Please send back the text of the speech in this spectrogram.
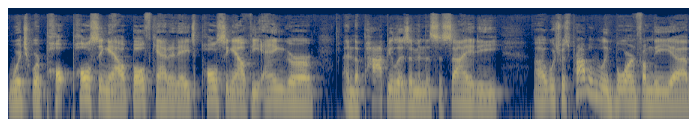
which were pul- pulsing out, both candidates pulsing out the anger and the populism in the society. uh, which was probably born from the uh,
